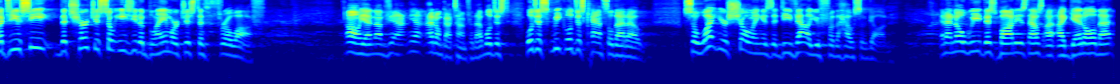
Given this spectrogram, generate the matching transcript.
but do you see, the church is so easy to blame or just to throw off. Oh yeah, no, yeah, I don't got time for that. We'll just, we'll just, we'll just cancel that out. So what you're showing is a devalue for the house of God. And I know we, this body is the house. I, I get all that,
